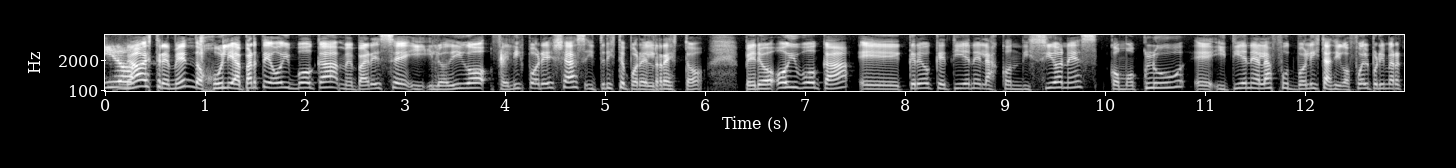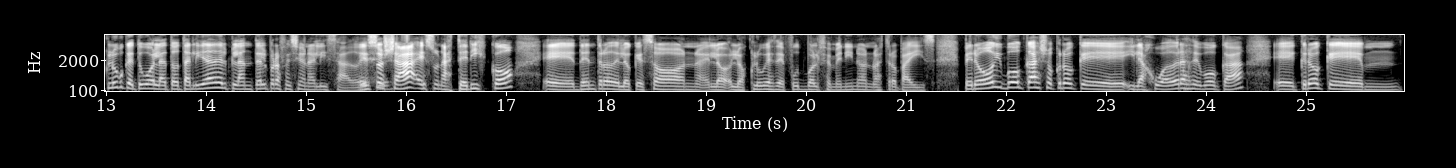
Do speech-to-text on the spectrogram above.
no, es tremendo, Julia. Aparte, hoy Boca me parece, y, lo digo feliz por ellas y triste por el resto, pero hoy Boca eh, creo que tiene las condiciones como club eh, y tiene a las futbolistas, digo, fue el primer club que tuvo la totalidad del plantel profesionalizado. Eso ya es un asterisco eh, dentro de lo que son los clubes de fútbol femenino en nuestro país. Pero hoy Boca, yo creo que, y las jugadoras de Boca, creo que Em,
